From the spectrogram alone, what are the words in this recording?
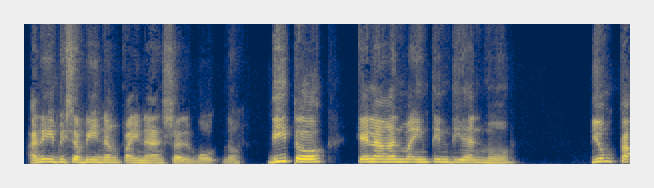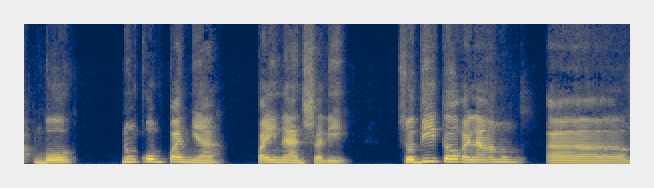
Ano ibig sabihin ng financial moat, no? Dito, kailangan maintindihan mo yung takbo ng kumpanya financially. So dito, kailangan mong um,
